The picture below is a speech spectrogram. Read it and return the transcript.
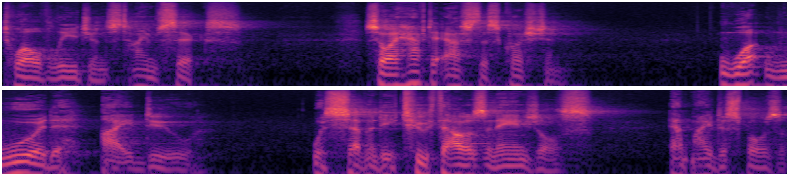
12 legions times six. So I have to ask this question What would I do with 72,000 angels at my disposal?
